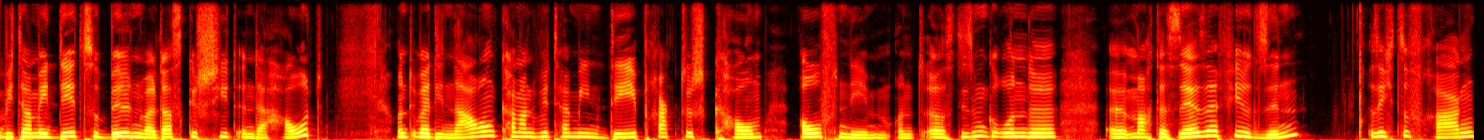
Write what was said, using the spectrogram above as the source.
Vitamin D zu bilden, weil das geschieht in der Haut. Und über die Nahrung kann man Vitamin D praktisch kaum aufnehmen. Und aus diesem Grunde äh, macht es sehr, sehr viel Sinn, sich zu fragen,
